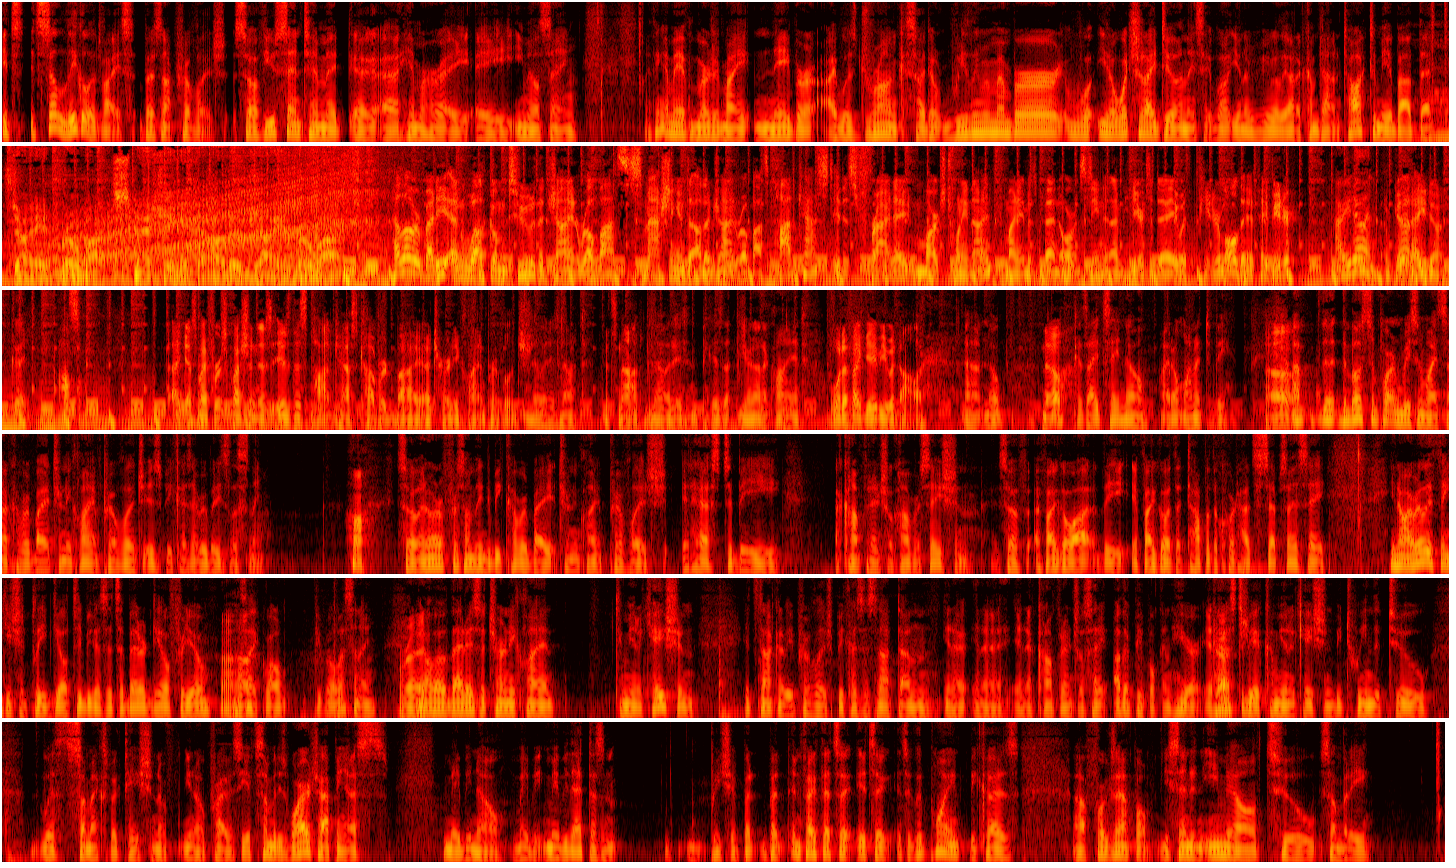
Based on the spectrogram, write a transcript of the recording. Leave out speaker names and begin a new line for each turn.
it's it's still legal advice, but it's not privilege. So if you sent him a, a, a him or her a, a email saying, I think I may have murdered my neighbor. I was drunk, so I don't really remember. What, you know, what should I do? And they say, well, you know, you really ought to come down and talk to me about that.
Giant robots smashing into other giant robots.
Hello, everybody, and welcome to the Giant Robots Smashing into Other Giant Robots podcast. It is Friday, March 29th. My name is Ben Orenstein, and I'm here today with Peter Moldave. Hey, Peter.
How are you doing?
I'm good. How are you doing?
Good.
Awesome. I guess my first question is: Is this podcast covered by attorney-client privilege?
No, it is not.
It's not.
No, it isn't because you're not a client.
What if I gave you a dollar?
Uh, nope.
No.
Because I'd say no. I don't want it to be.
Oh.
Um, the the most important reason why it's not covered by attorney-client privilege is because everybody's listening.
Huh.
So, in order for something to be covered by attorney-client privilege, it has to be a confidential conversation. So, if, if I go out the if I go at the top of the courthouse steps and I say, you know, I really think you should plead guilty because it's a better deal for you,
Uh-huh.
it's like, well, people are listening.
Right.
And although that is attorney-client communication, it's not going to be privileged because it's not done in a in a in a confidential setting. Other people can hear. It has to be a communication between the two, with some expectation of you know privacy. If somebody's wiretapping us, maybe no, maybe maybe that doesn't breach it. But but in fact, that's a it's a it's a good point because, uh, for example, you send an email to somebody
